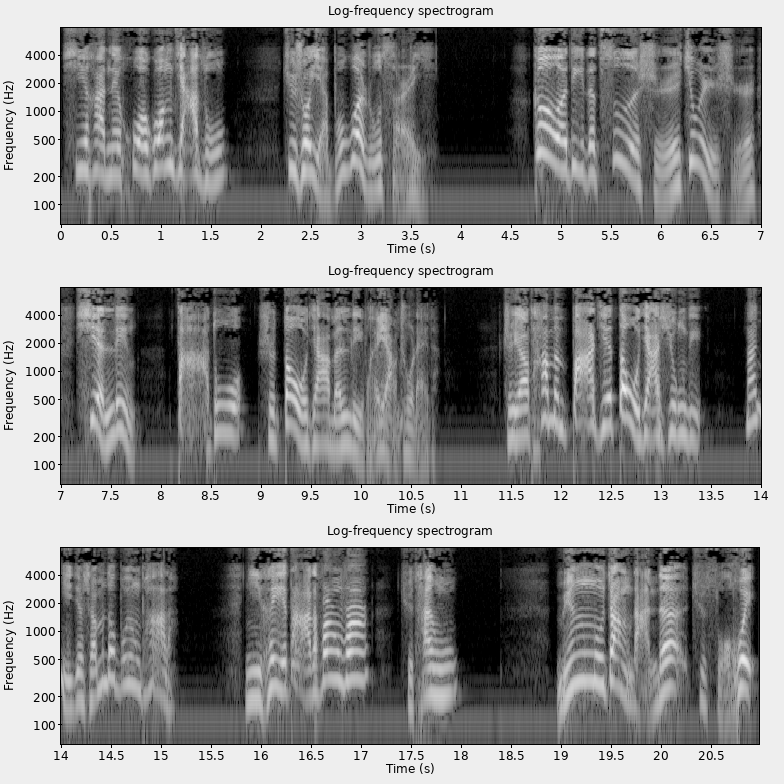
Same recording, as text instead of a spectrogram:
西汉那霍光家族，据说也不过如此而已。各地的刺史、郡史、县令，大多是窦家门里培养出来的。只要他们巴结窦家兄弟，那你就什么都不用怕了。你可以大大方方去贪污，明目张胆的去索贿，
